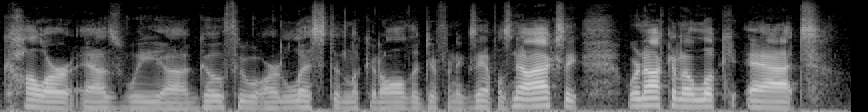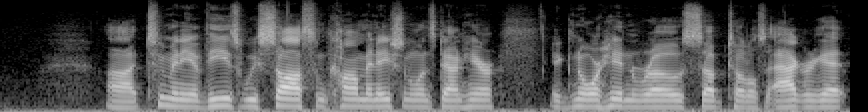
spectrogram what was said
color as we uh, go through our list and look at all the different examples. Now, actually, we're not going to look at uh, too many of these. We saw some combination ones down here. Ignore hidden rows, subtotals, aggregate.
